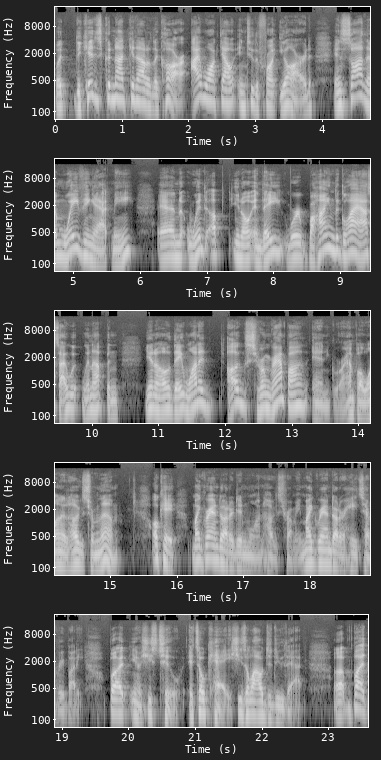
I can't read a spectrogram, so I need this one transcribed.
but the kids could not get out of the car. I walked out into the front yard and saw them waving at me and went up, you know, and they were behind the glass. I w- went up and, you know, they wanted hugs from grandpa, and grandpa wanted hugs from them. Okay, my granddaughter didn't want hugs from me. My granddaughter hates everybody, but, you know, she's two. It's okay. She's allowed to do that. Uh, but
